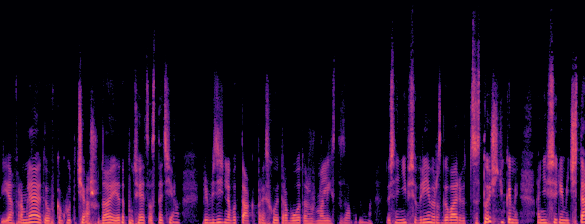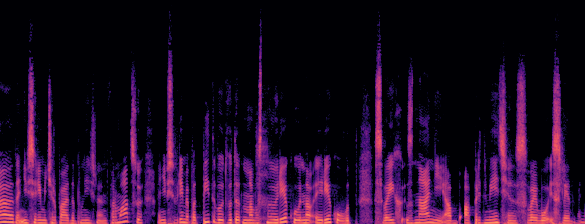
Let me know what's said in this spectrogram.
и оформляют его в какую-то чашу, да, и это получается статья. Приблизительно вот так происходит работа журналиста западного. То есть они все время разговаривают с источниками, они все время читают, они все время черпают дополнительную информацию, они все время подпитывают вот эту новостную реку, реку вот своих знаний об, о предмете своего исследования.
